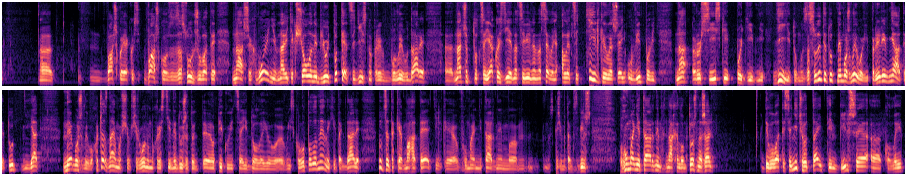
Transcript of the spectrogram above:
Важко якось важко засуджувати наших воїнів, навіть якщо вони б'ють по те. Це дійсно були удари, е, начебто це якось діє на цивільне населення, але це тільки лишень у відповідь на російські подібні дії. Тому засудити тут неможливо і прирівняти тут ніяк. Неможливо, хоча знаємо, що в Червоному Хресті не дуже е, опікуються і долею е, військовополонених і так далі. Ну це таке МАГАТЕ, тільки в гуманітарним, е, ну скажімо так, з більш гуманітарним нахилом. Тож, на жаль, дивуватися нічого, та й тим більше, е, коли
